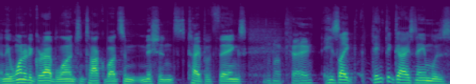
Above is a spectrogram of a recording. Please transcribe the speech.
and they wanted to grab lunch and talk about some missions type of things. Okay. He's like, I think the guy's name was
